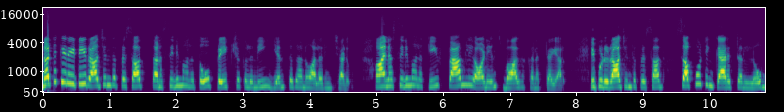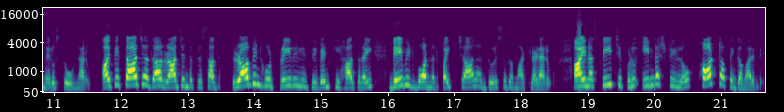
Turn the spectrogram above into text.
నటకిరీటి రాజేంద్ర ప్రసాద్ తన సినిమాలతో ప్రేక్షకులని ఎంతగానో అలరించాడు. ఆయన సినిమాలకి ఫ్యామిలీ ఆడియన్స్ బాగా కనెక్ట్ అయ్యారు. ఇప్పుడు రాజేంద్ర ప్రసాద్ సపోర్టింగ్ క్యారెక్టర్లో మెరుస్తూ ఉన్నారు. అయితే తాజాగా Rajendra Prasad Robin Hood pre release ఈవెంట్కి హాజరై డేవిడ్ వార్నర్ పై చాలా దురుసుగా మాట్లాడారు. ఆయన స్పీచ్ ఇప్పుడు ఇండస్ట్రీలో హాట్ టాపిక్గా మారింది.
